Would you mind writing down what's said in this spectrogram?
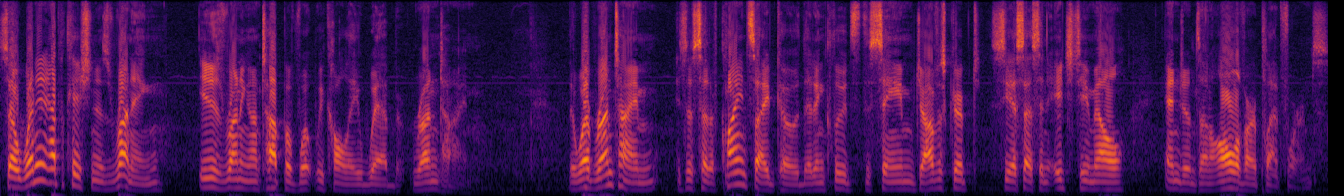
So when an application is running, it is running on top of what we call a web runtime. The web runtime is a set of client-side code that includes the same JavaScript, CSS, and HTML engines on all of our platforms.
